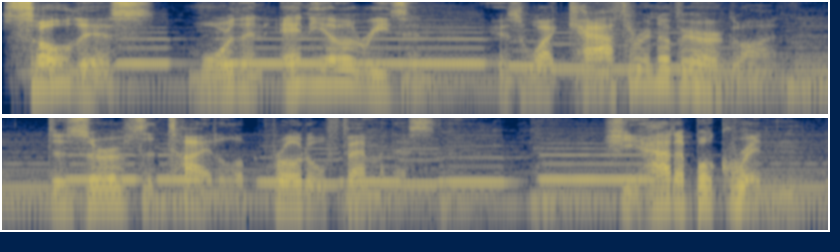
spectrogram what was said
So this, more than any other reason, is why Catherine of Aragon deserves the title of proto-feminist. She had a book written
